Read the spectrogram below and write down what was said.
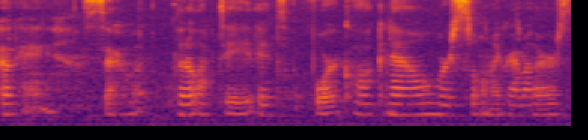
not so little update. It's 4 o'clock now. We're still at my grandmother's.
